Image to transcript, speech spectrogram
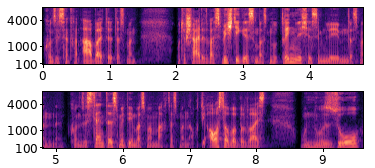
konsistent dran arbeitet, dass man unterscheidet, was wichtig ist und was nur dringlich ist im Leben, dass man äh, konsistent ist mit dem, was man macht, dass man auch die Ausdauer beweist. Und nur so,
